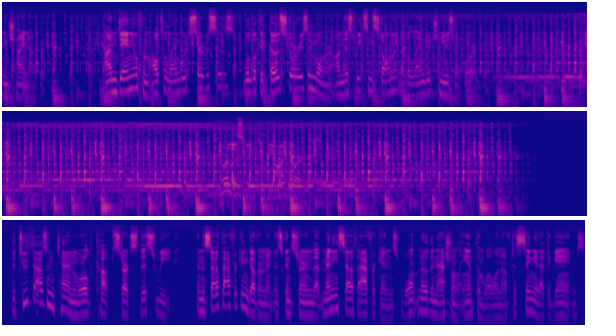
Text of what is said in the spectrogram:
in China. I'm Daniel from Alta Language Services. We'll look at those stories and more on this week's installment of the Language News Report. 2010 World Cup starts this week, and the South African government is concerned that many South Africans won't know the national anthem well enough to sing it at the games.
